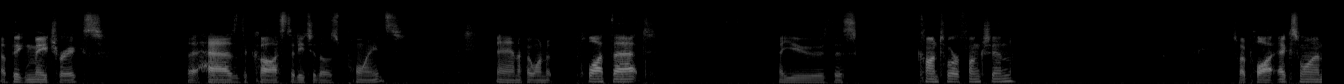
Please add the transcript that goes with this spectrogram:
a big matrix that has the cost at each of those points. And if I want to plot that, I use this contour function. So I plot x1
